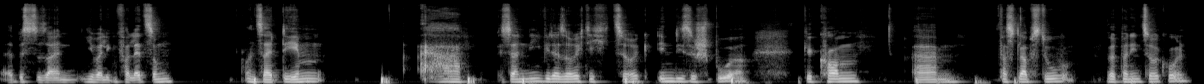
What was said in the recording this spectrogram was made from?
äh, bis zu seinen jeweiligen Verletzungen. Und seitdem ja, ist er nie wieder so richtig zurück in diese Spur gekommen. Ähm, was glaubst du, wird man ihn zurückholen?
